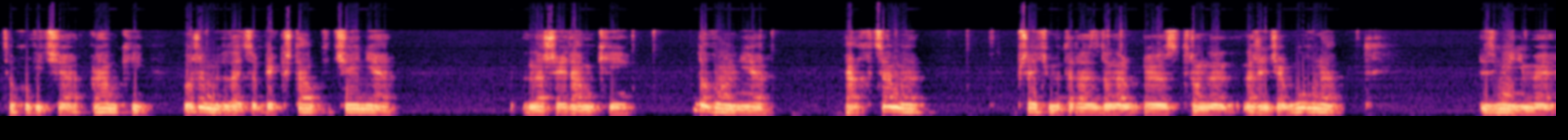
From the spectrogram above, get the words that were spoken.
całkowicie ramki. Możemy dodać sobie kształty, cienie naszej ramki dowolnie jak chcemy. Przejdźmy teraz do e, strony narzędzia główne. Zmieńmy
